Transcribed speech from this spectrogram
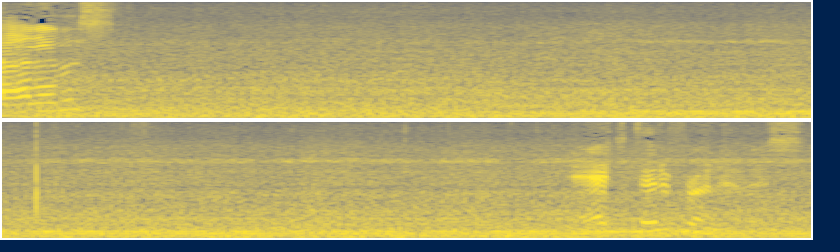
Side of us. That's to the front of us.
